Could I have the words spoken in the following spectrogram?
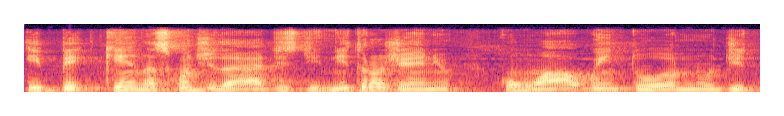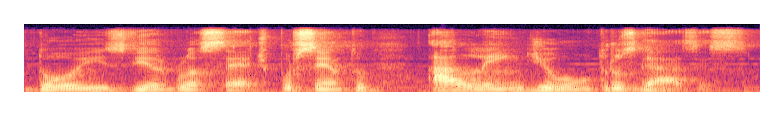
e pequenas quantidades de nitrogênio, com algo em torno de 2,7%, além de outros gases.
